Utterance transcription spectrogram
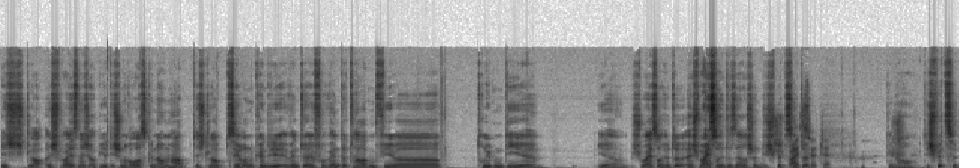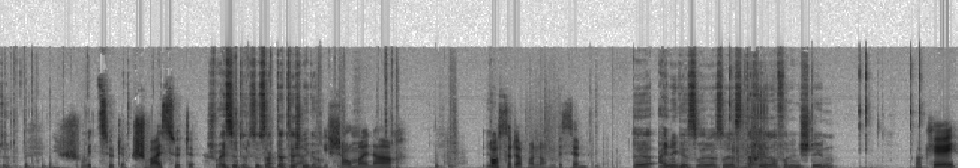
Ich glaub, ich weiß nicht, ob ihr die schon rausgenommen habt. Ich glaube, Zeron könnt ihr eventuell verwendet haben für drüben die ihr Schweißerhütte. Äh, Schweißerhütte ist ja schon die Schwitzhütte. Schweißhütte. Genau, die Schwitzhütte. Schwitzhütte. Schweißhütte. Schweißhütte, so sagt der Techniker. Ja, ich schau mal nach. Brauchst du davon noch ein bisschen? Äh, einiges, weil da soll das Dach ja davon entstehen. Okay.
